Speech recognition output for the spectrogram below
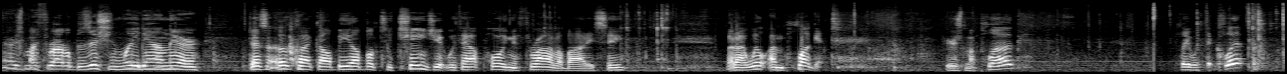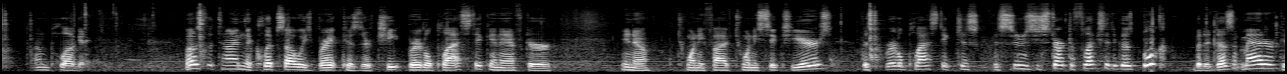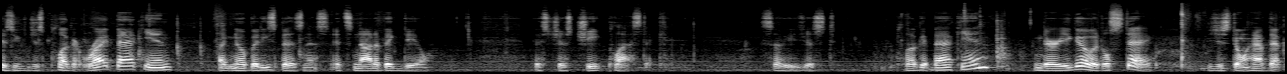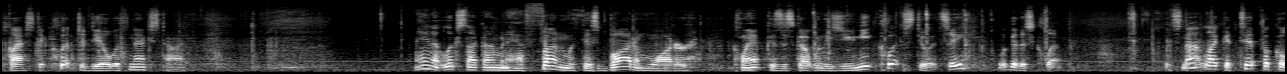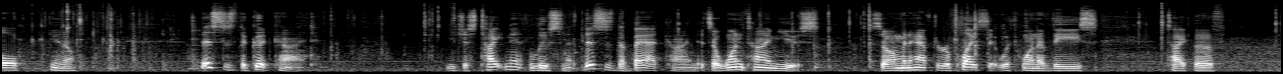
There's my throttle position way down there. Doesn't look like I'll be able to change it without pulling the throttle body, see? But I will unplug it. Here's my plug. Play with the clip, unplug it. Most of the time the clips always break because they're cheap brittle plastic and after, you know, 25, 26 years, this brittle plastic just, as soon as you start to flex it, it goes blook. But it doesn't matter because you can just plug it right back in like nobody's business. It's not a big deal. It's just cheap plastic. So you just plug it back in, and there you go, it'll stay. You just don't have that plastic clip to deal with next time. And it looks like I'm going to have fun with this bottom water clamp because it's got one of these unique clips to it. See? Look at this clip. It's not like a typical, you know, this is the good kind. You just tighten it, loosen it. This is the bad kind. It's a one-time use. So I'm going to have to replace it with one of these type of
